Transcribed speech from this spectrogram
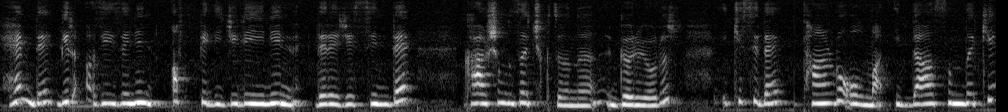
hem de bir azizenin affediciliğinin derecesinde karşımıza çıktığını görüyoruz. İkisi de tanrı olma iddiasındaki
